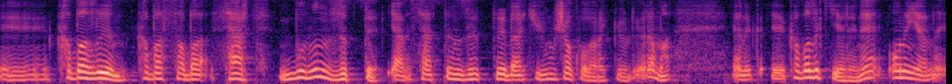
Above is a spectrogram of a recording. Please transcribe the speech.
E, kabalığın, kaba saba, sert bunun zıttı. Yani sertliğin zıttı belki yumuşak olarak görülüyor ama yani e, kabalık yerine onun yerine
